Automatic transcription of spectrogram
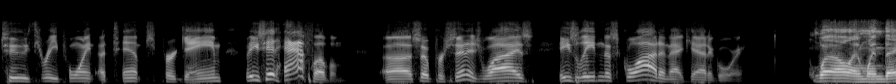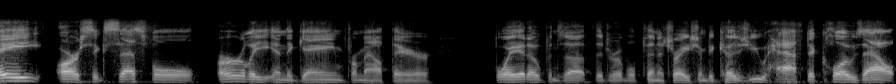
two three point attempts per game, but he's hit half of them. Uh, so percentage wise, he's leading the squad in that category. Well, and when they are successful early in the game from out there, boy, it opens up the dribble penetration because you have to close out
